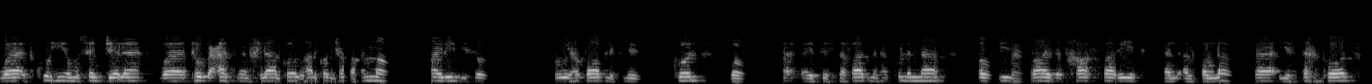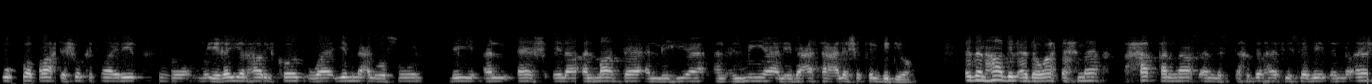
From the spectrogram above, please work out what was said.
وتكون هي مسجلة وتبعث من خلال كل هذا كود مشفر أما ما يريد يسويها public للكل وتستفاد منها كل الناس أو في private خاصة للطلاب يستخدم كود وهو براحته شو ما يريد يغير هذا الكود ويمنع الوصول للايش إلى المادة اللي هي العلمية اللي بعثها على شكل فيديو. اذا هذه الأدوات إحنا حق الناس أن نستخدمها في سبيل إنه إيش؟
